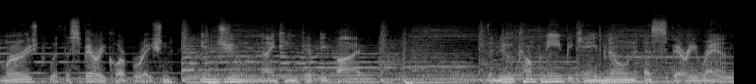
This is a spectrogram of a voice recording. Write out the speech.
merged with the Sperry Corporation in June 1955. The new company became known as Sperry Rand.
